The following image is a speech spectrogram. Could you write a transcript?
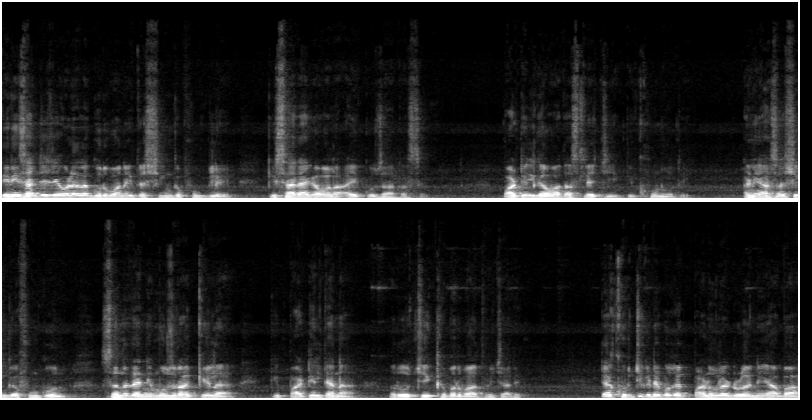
तिन्ही सांजेच्या वेळेला गुरुवानं इथं शिंग फुंकले की साऱ्या गावाला ऐकू जात असे. पाटील गावात असल्याची ती खूण होती. आणि असा शिंग फुंकून सनद्यांनी मुजरा केला की पाटील त्यांना रोजची खबरबात विचारेत त्या खुर्चीकडे बघत पाणवल्या डोळ्यांनी आबा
